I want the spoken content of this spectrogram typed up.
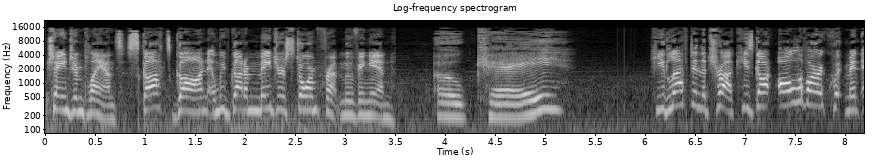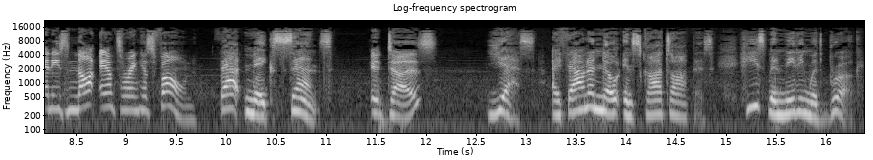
Change in plans. Scott's gone, and we've got a major storm front moving in. Okay. He left in the truck. He's got all of our equipment, and he's not answering his phone. That makes sense. It does? Yes, I found a note in Scott's office. He's been meeting with Brooke,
